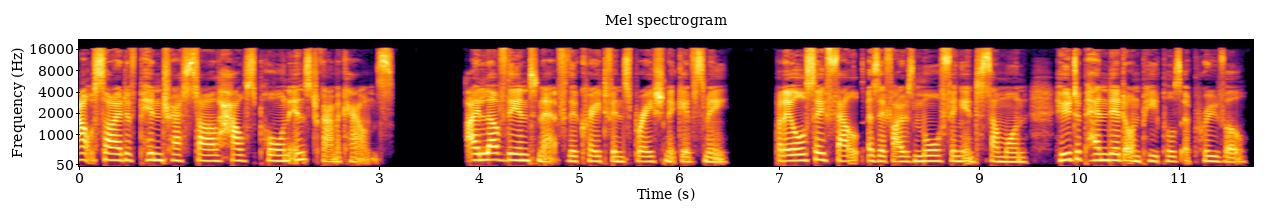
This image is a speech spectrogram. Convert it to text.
outside of Pinterest style house porn Instagram accounts? I love the internet for the creative inspiration it gives me, but I also felt as if I was morphing into someone who depended on people's approval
